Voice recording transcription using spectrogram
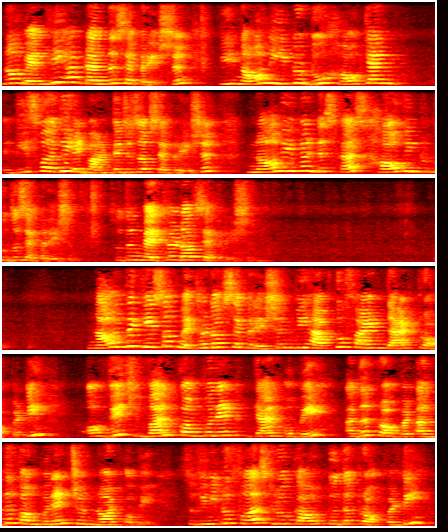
Now when we have done the separation, we now need to do how can, these were the advantages of separation. Now we will discuss how we need to do the separation. So the method of separation. Now in the case of method of separation, we have to find that property of which one component can obey, other, proper, other component should not obey. So we need to first look out to the property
